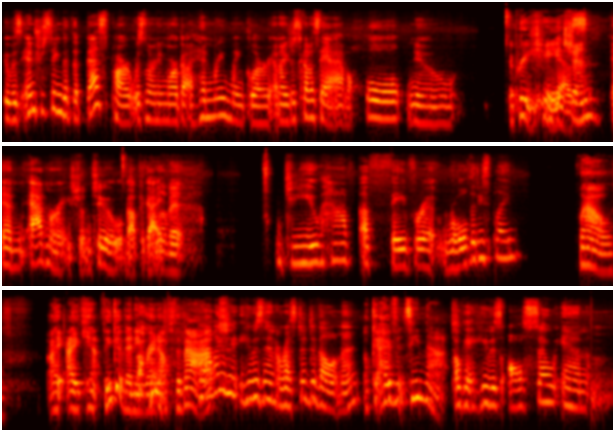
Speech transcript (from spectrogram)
it was interesting that the best part was learning more about Henry Winkler. And I just got to say, I have a whole new Appreciation. yes, and admiration too about the guy. Love it. Do you have a favorite role that he's played? Wow. I, I can't think of any right off the bat. Apparently, he was in Arrested Development. Okay, I haven't seen that. Okay, he was also in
